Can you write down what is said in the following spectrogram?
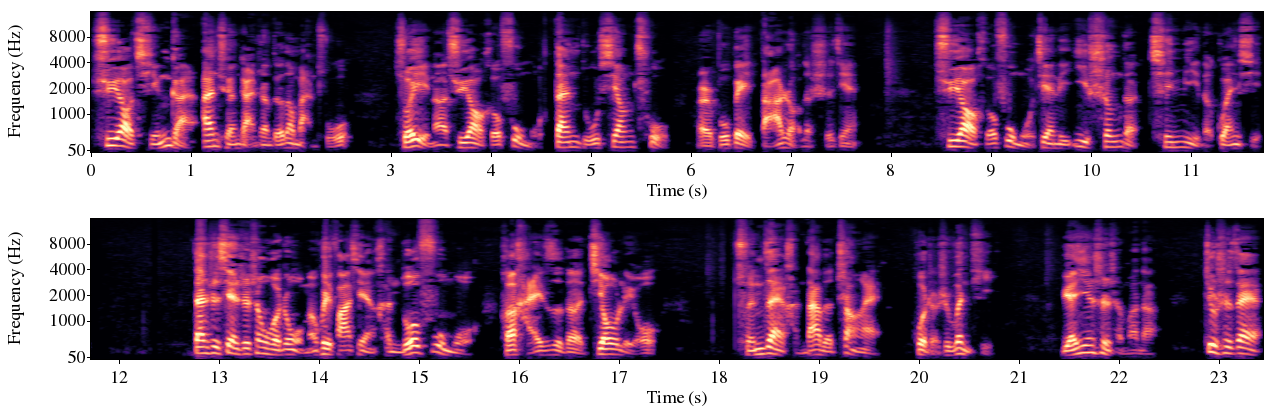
需要情感安全感上得到满足，所以呢，需要和父母单独相处而不被打扰的时间，需要和父母建立一生的亲密的关系。但是现实生活中，我们会发现很多父母和孩子的交流存在很大的障碍或者是问题。原因是什么呢？就是在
